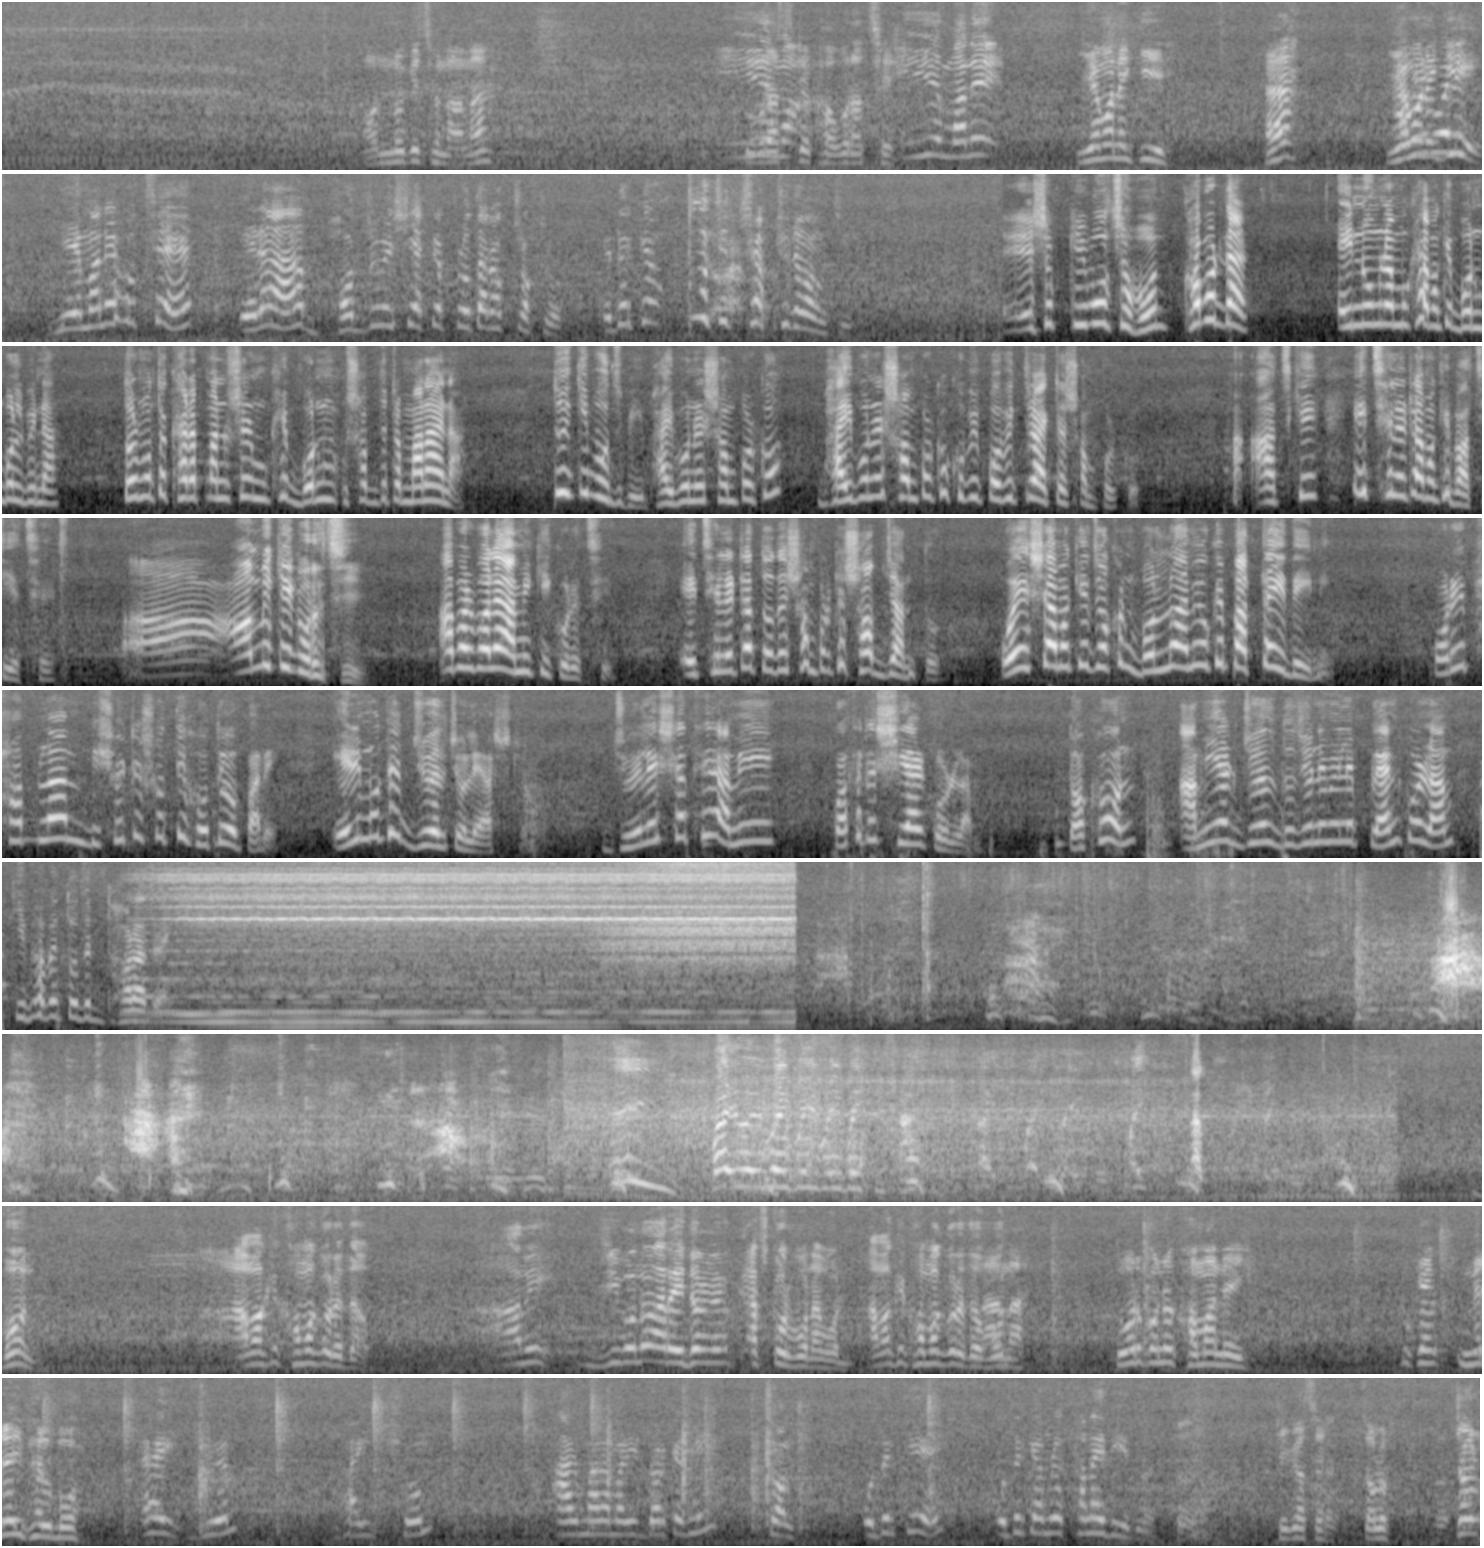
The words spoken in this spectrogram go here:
অন্য কিছু না না? ইয়ে যুবরাজকে মা- খবর আছে। ইয়ে মানে ইয়ে মানে কি? হ্যাঁ? ইয়ে মানে কি ইয়ে মানে হচ্ছে এরা ভদ্রবেশী একটা প্রতারক চক্র। এদেরকে উচিত শাস্তি দেওয়া উচিত। এসব কি বলছো বোন? খবরদার এই নোংরা মুখে আমাকে বোন বলবি না। তোর মতো খারাপ মানুষের মুখে বোন শব্দটা মানায় না। তুই কি বুঝবি? ভাই বোনের সম্পর্ক? ভাই বোনের সম্পর্ক খুবই পবিত্র একটা সম্পর্ক। আজকে এই ছেলেটা আমাকে বাঁচিয়েছে। আমি কি করেছি? আবার বলে আমি কি করেছি? এই ছেলেটা তোদের সম্পর্কে সব জানতো। ও এসে আমাকে যখন বলল, আমি ওকে পাত্তাই দিইনি। পরে ভাবলাম বিষয়টা সত্যি হতেও পারে। এর মধ্যে জুয়েল চলে আসলো। জুয়েলের সাথে আমি কথাটা শেয়ার করলাম। তখন আমি আর জুয়েল দুজনে মিলে প্ল্যান করলাম কীভাবে তোদের ধরা যায়। ভাই ভাই ভাই ভাই ভাই ভাই বোন আমাকে ক্ষমা করে দাও। আমি জীবনে আর এই ধরনের কাজ করব না বোন। আমাকে ক্ষমা করে দাও বোন। না তোর কোনো ক্ষমা নেই। তোকে মেরেই ফেলব। এই জুয়েল ভাই শোন আর মারামারির দরকার নেই। চল ওদেরকে ওদেরকে আমরা থানায় দিয়ে দিই ঠিক আছে চলো। চল।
